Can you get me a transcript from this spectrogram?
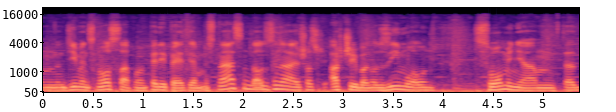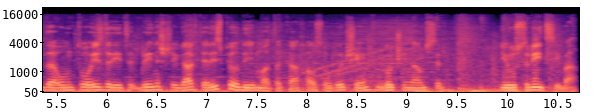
un ģimenes noslēpumu un peripētiem mēs neesam daudz zinājuši, atšķirībā no zīmola un somiņām, tad, eh, un to izdarīt brīnišķīgi aktieru izpildījumā, tā kā House of Gucci, Gucci nams ir jūsu rīcībā.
